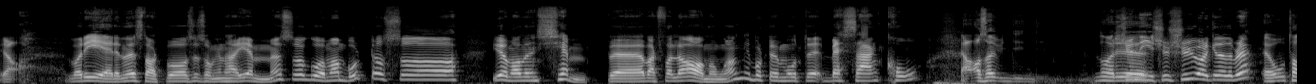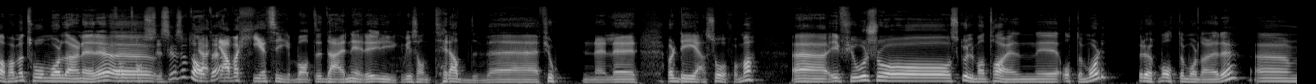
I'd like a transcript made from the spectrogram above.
ja, varierende start på sesongen her hjemme, så går man bort, og så gjør man en kjempe, i hvert fall en annen omgang, borte mot eh, Bessin-K. Ja, altså 29-27, var det ikke det det ble? Jo, tapa med to mål der nede. Eh, Fantastisk resultat, Jeg, jeg var helt sikker på at der nede ryker vi sånn 30-14, eller var det jeg så for meg. Eh, I fjor så skulle man ta inn i åtte mål. Røk med åtte mål der nede. Um,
